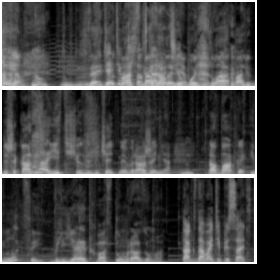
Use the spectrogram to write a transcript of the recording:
Чем? Ну, Знаете, я вот тебе Маша потом сказала, любовь зла, полюбишь и козла. Есть еще замечательное выражение. Собака эмоций влияет хвостом разума. Так, давайте писать.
